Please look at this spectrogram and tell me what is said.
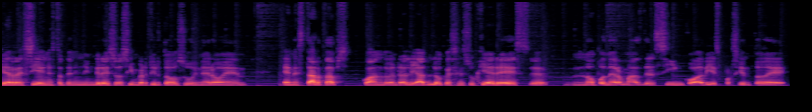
que recién está teniendo ingresos, invertir todo su dinero en, startups, cuando en realidad lo que se sugiere es eh, no poner más del 5 a 10% de,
